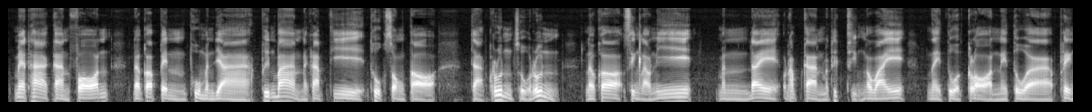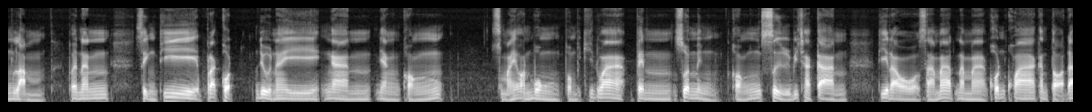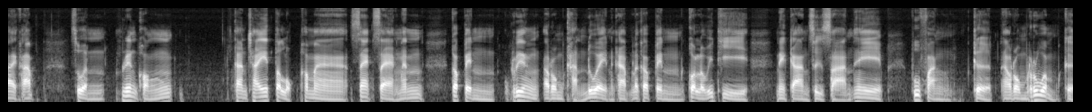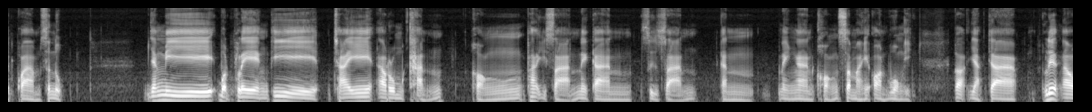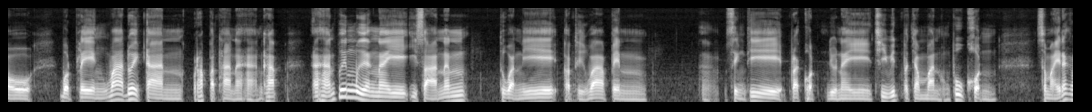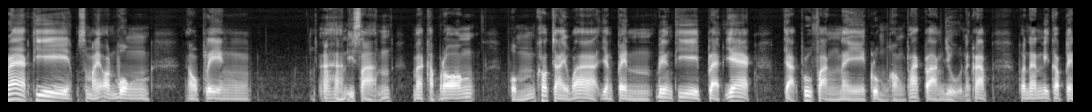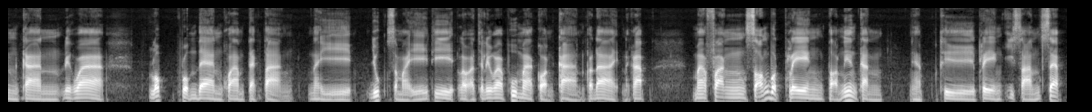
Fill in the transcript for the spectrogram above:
แม่ท่าการฟ้อน แล้วก็เป็นภูมิปัญญาพื้นบ้านนะครับ ที่ถูกส่งต่อจากรุ่นสู่รุ่น แล้วก็สิ่งเหล่านี้มันได้รับการบันทึกถึงเอาไว้ในตัวกลอนในตัวเพลงลำเพราะนั้นสิ่งที่ปรากฏอยู่ในงานอย่างของสมัยอ่อนวง ผมคิดว่าเป็นส่วนหนึ่งของสื่อวิชาการที่เราสามารถนำมาค้นคว้ากันต่อได้ครับ ส่วนเรื่องของ การใช้ตลกเข้ามาแทรกแซงนั้น ก็เป็นเรื่องอารมณ์ขันด้วยนะครับ แล้วก็เป็นกลวิธีในการสื่อสารให้ผู้ฟังเกิดอารมณ์ร่วมเกิดความสนุก ยังมีบทเพลงที่ใช้อารมณ์ขันของภาคอีสานในการสื่อสารกันในงานของสมัยอ่อนวงอีก ก็อยากจะเลือกเอาบทเพลงว่าด้วยการรับประทานอาหารครับ อาหารพื้นเมืองในอีสานนั้นทุกวันนี้ก็ถือว่าเป็นสิ่งที่ปรากฏอยู่ในชีวิตประจำวันของผู้คน สมัยแรกๆที่สมัยอ่อนวงเอาเพลงอาหารอีสานมาขับร้อง ผมเข้าใจว่ายังเป็นเรื่องที่แปลกแยกจากผู้ฟังในกลุ่มของภาคกลางอยู่นะครับ เพราะฉะนั้นนี่ก็เป็นการเรียกว่า ลบพรมแดนความแตกต่างใน ยุคสมัยที่เราอาจจะเรียกว่าผู้มาก่อนการก็ได้นะครับ มาฟังสองบทเพลงต่อเนื่องกันนะครับคือเพลงอีสานแซบ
